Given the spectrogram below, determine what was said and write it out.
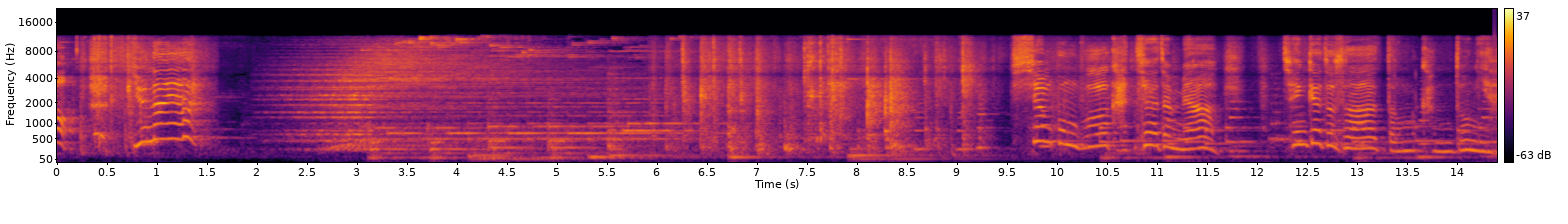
어, 유나 하자며 챙겨줘서 너무 감동이야.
